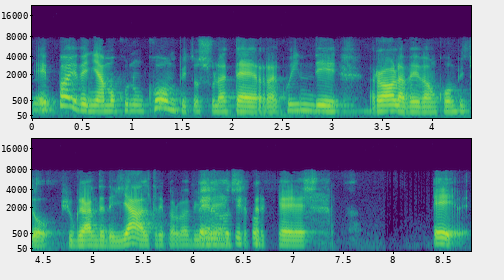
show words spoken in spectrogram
E Mm. poi veniamo con un compito sulla Terra, quindi Roll aveva un compito più grande degli altri probabilmente, perché e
